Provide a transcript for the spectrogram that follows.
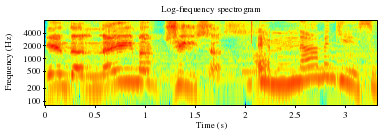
In the name of Jesus. Im Namen Jesu.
